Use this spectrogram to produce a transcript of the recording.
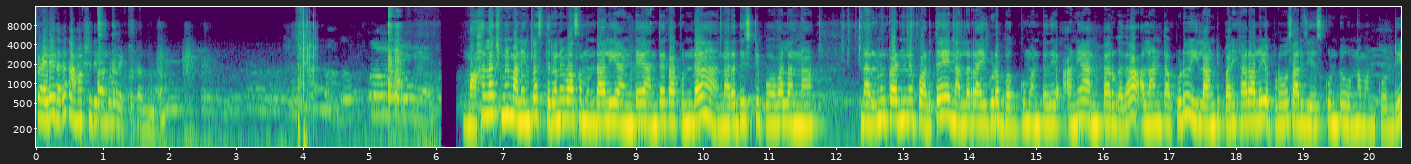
ఫ్రైడే కదా కామాక్షి దీపం కూడా పెట్టుకుంటాం అనమాట మహాలక్ష్మి మన ఇంట్లో స్థిర నివాసం ఉండాలి అంటే అంతేకాకుండా నరదిష్టి పోవాలన్నా నరుని కాడనే పడితే నల్ల రాయి కూడా బగ్గుమంటది అని అంటారు కదా. అలాంటప్పుడు ఇలాంటి పరిహారాలు ఎప్పుడోసారి చేసుకుంటూ ఉన్నాం అనుకోండి.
